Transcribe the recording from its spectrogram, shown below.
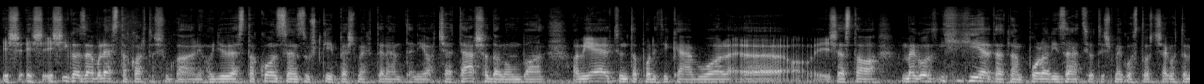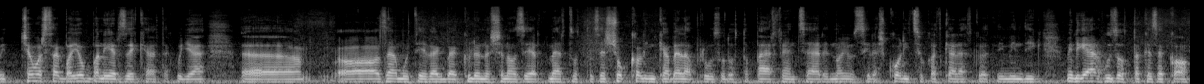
és, és, és igazából ezt akarta sugalni, hogy ő ezt a konszenzust képes megteremteni a cseh társadalomban, ami eltűnt a politikából, és ezt a meg, hihetetlen polarizációt is meg megosztottságot, amit Csehországban jobban érzékeltek ugye az elmúlt években, különösen azért, mert ott azért sokkal inkább elaprózódott a pártrendszer, nagyon széles koalíciókat kellett kötni, mindig, mindig elhúzottak ezek a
